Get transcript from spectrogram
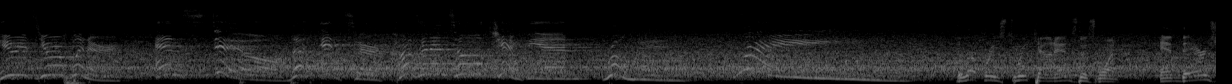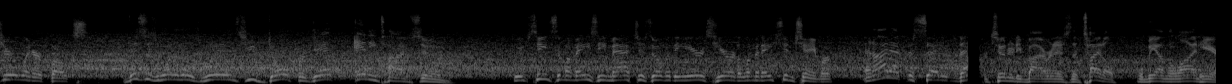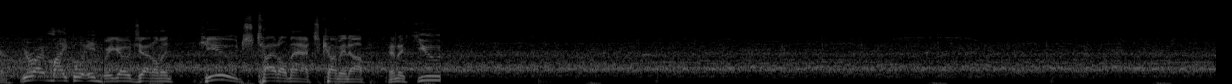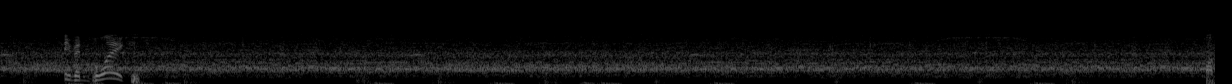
Here is your winner, and still the Intercontinental Champion, Roman The referee's three count ends this one. And there's your winner, folks. This is one of those wins you don't forget anytime soon. We've seen some amazing matches over the years here at Elimination Chamber, and I'd have to say that opportunity, Byron, is the title will be on the line here. You're right, Michael. And Here we go, gentlemen. Huge title match coming up, and a huge... Even blink.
